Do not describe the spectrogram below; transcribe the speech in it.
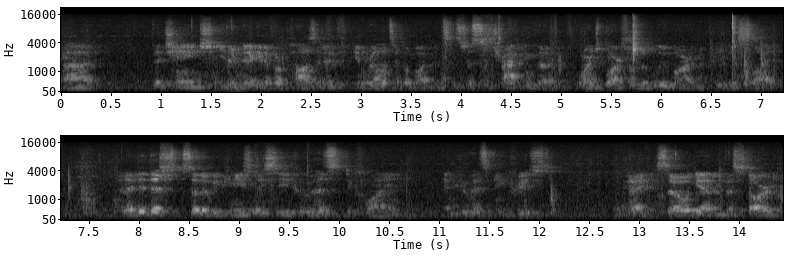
uh, the change either negative or positive in relative abundance. It's just subtracting the orange bar from the blue bar in the previous slide. And I did this so that we can easily see who has declined and who has increased. Okay, so again, the starred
